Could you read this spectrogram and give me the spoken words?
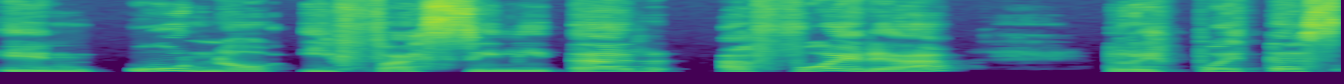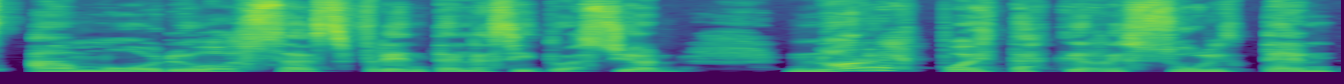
en uno y facilitar afuera respuestas amorosas frente a la situación, no respuestas que resulten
